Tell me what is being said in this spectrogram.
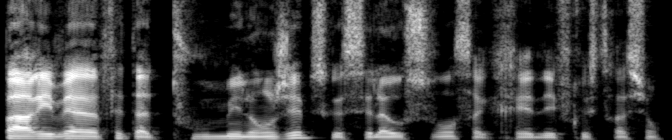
pas arriver à en fait à tout mélanger parce que c'est là où souvent ça crée des frustrations.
